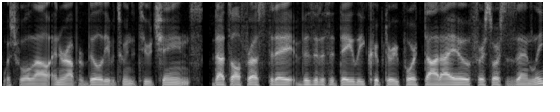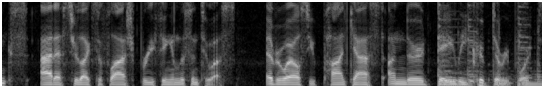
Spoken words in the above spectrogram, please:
which will allow interoperability between the two chains. That's all for us today. Visit us at dailycryptoreport.io for sources and links. Add us to Alexa Flash briefing and listen to us everywhere else you podcast under Daily Crypto Report.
